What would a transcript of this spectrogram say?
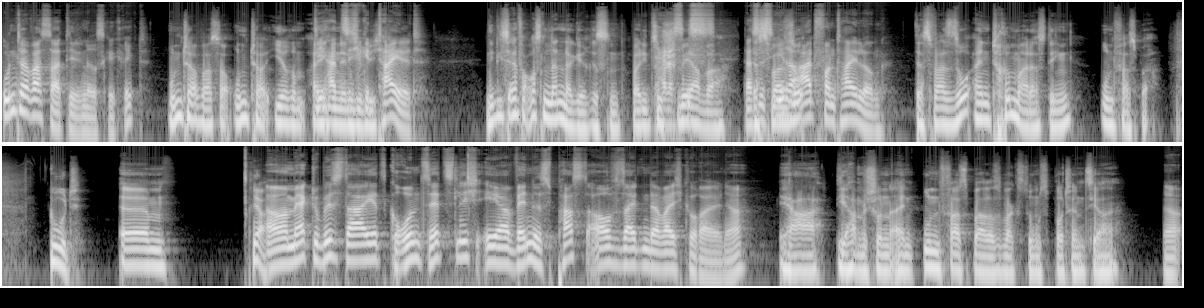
Unter Wasser hat die den Riss gekriegt. Unter Wasser, unter ihrem Die eigenen hat sich Gewicht. geteilt. Nee, die ist einfach auseinandergerissen, weil die zu Ja, das schwer ist, war. Das, ist war ihre so, Art von Teilung. Das war so ein Trümmer, das Ding. Unfassbar. Gut. Ähm, Aber man merkt, du bist da jetzt grundsätzlich eher, wenn es passt, auf Seiten der Weichkorallen, ja? ja, die haben schon ein unfassbares Wachstumspotenzial. Ja,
